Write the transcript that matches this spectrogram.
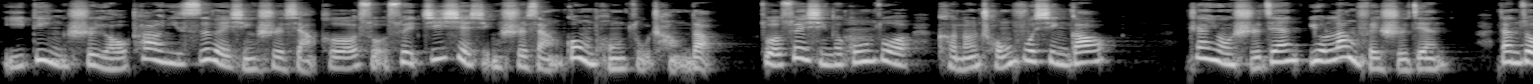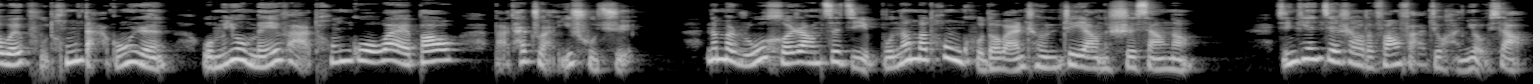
一定是由创意思维型事项和琐碎机械型事项共同组成的。琐碎型的工作可能重复性高，占用时间又浪费时间。但作为普通打工人，我们又没法通过外包把它转移出去。那么，如何让自己不那么痛苦的完成这样的事项呢？今天介绍的方法就很有效，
